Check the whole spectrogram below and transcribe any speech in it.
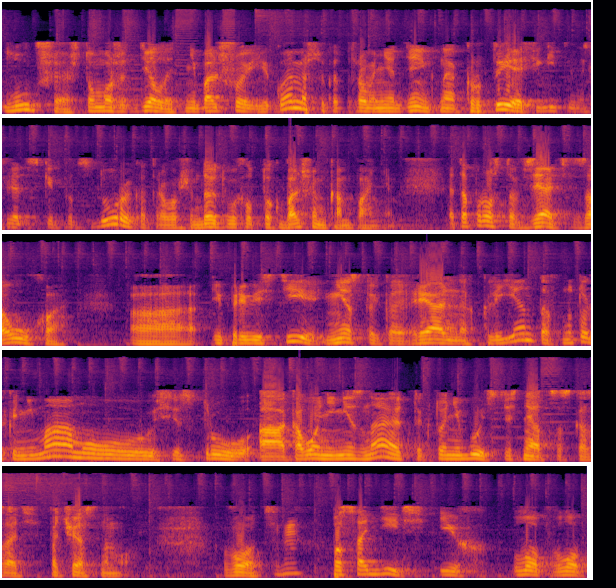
лучшее, что может делать небольшой e-commerce, у которого нет денег на крутые, офигительные исследовательские процедуры, которые, в общем, дают выхлоп только большим компаниям, это просто взять за ухо и привести несколько реальных клиентов, но только не маму, сестру, а кого они не знают, и кто не будет стесняться сказать по-честному. Вот. Угу. Посадить их лоб в лоб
